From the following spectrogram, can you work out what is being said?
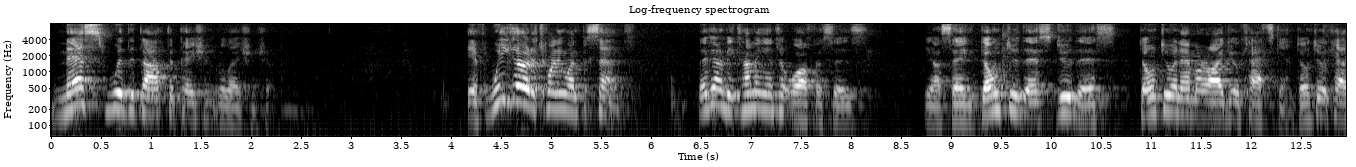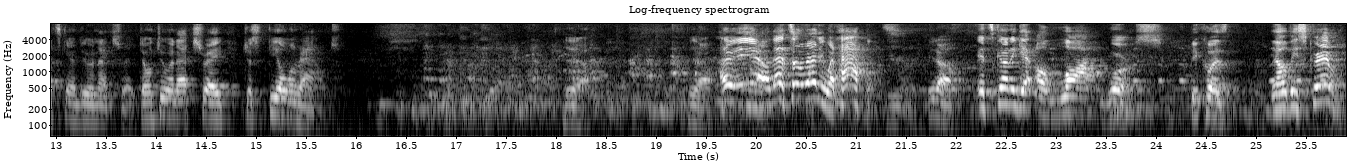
mess with the doctor-patient relationship. If we go to 21%, they're going to be coming into offices, you know, saying, don't do this, do this, don't do an MRI, do a CAT scan. Don't do a CAT scan, do an X-ray. Don't do an X-ray, just feel around. Yeah. Yeah. I mean, you know, that's already what happens. You know, it's going to get a lot worse because they'll be scrambling.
